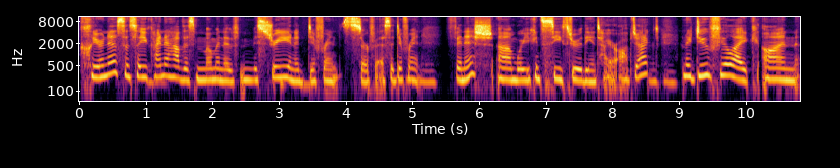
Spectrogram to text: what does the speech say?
clearness. And so you mm-hmm. kind of have this moment of mystery and a different surface, a different mm-hmm. Finish um, where you can see through the entire object. And I do feel like on,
